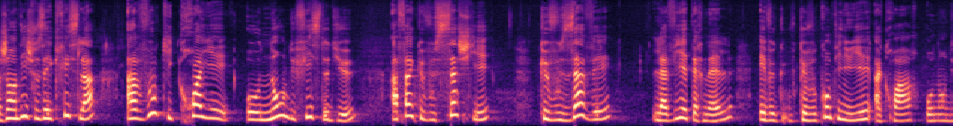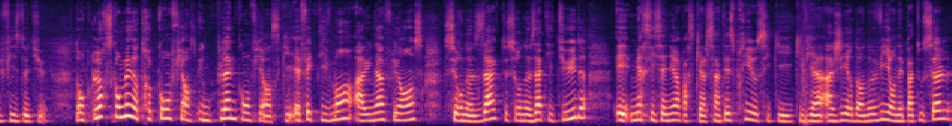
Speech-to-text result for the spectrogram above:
Jean dit, je vous ai écrit cela à vous qui croyez au nom du Fils de Dieu, afin que vous sachiez que vous avez la vie éternelle et que vous continuiez à croire au nom du Fils de Dieu. Donc lorsqu'on met notre confiance, une pleine confiance, qui effectivement a une influence sur nos actes, sur nos attitudes, et merci Seigneur parce qu'il y a le Saint-Esprit aussi qui, vient agir dans nos vies, on n'est pas tout seul,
